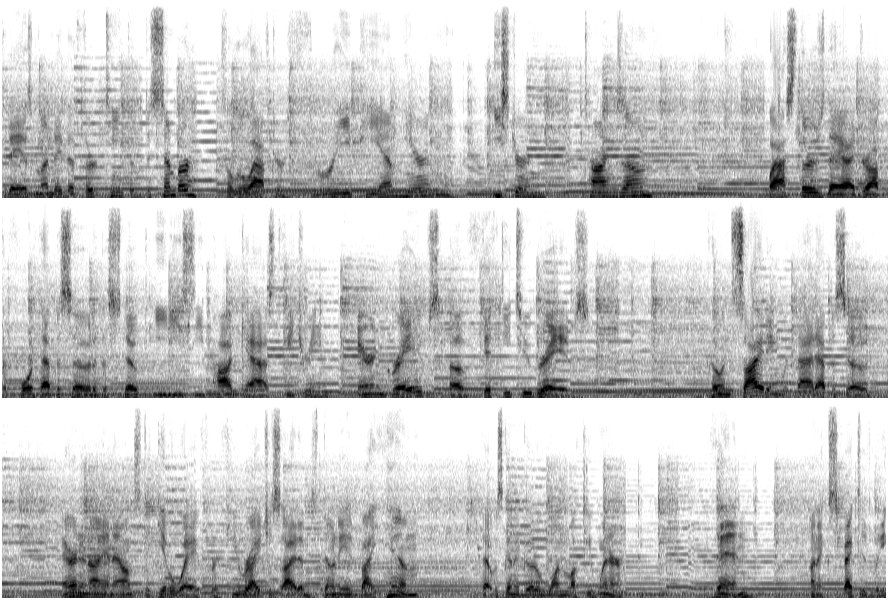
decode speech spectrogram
Today is Monday, the 13th of December. It's a little after 3 p.m. here in the Eastern time zone. Last Thursday, I dropped the fourth episode of the Stoked EDC podcast featuring Aaron Graves of 52 Graves. Coinciding with that episode, Aaron and I announced a giveaway for a few righteous items donated by him that was going to go to one lucky winner. Then, unexpectedly,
